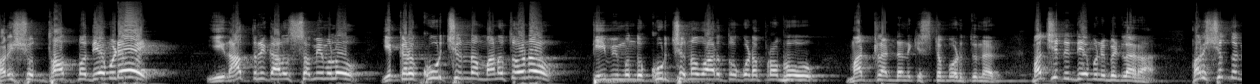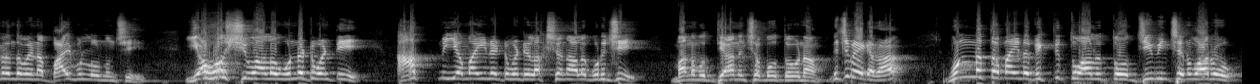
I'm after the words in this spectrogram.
పరిశుద్ధాత్మ దేవుడే. ఈ రాత్రికాల సమయంలో ఇక్కడ కూర్చున్న మనతోనూ టీవీ ముందు కూర్చున్న వారితో కూడా ప్రభువు మాట్లాడడానికి ఇష్టపడుతున్నారు. మంచిది దేవుని బిడ్డలారా పరిశుద్ధ గ్రంథమైన బైబిల్లో నుంచి యహోశివాలో ఉన్నటువంటి ఆత్మీయమైనటువంటి లక్షణాల గురించి మనము ధ్యానించబోతూ ఉన్నాం. నిజమే కదా? ఉన్నతమైన వ్యక్తిత్వాలతో జీవించిన వారు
